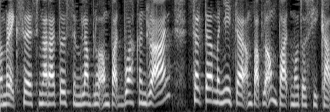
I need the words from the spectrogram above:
memeriksa 994 buah kenderaan serta menyita 44 motosikal.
